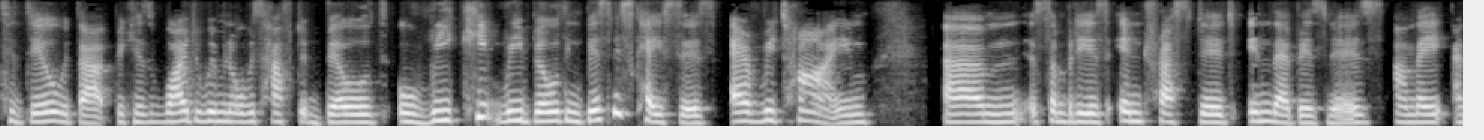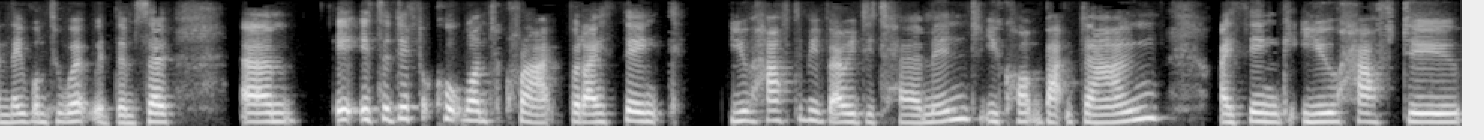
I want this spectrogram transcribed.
to deal with that because why do women always have to build or re keep rebuilding business cases every time um, somebody is interested in their business and they and they want to work with them? So um, it, it's a difficult one to crack but i think you have to be very determined. You can't back down. I think you have to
